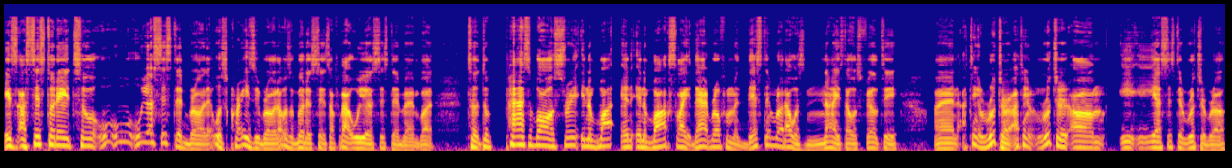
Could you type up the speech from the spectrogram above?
is assist today to who, who, who you assisted, bro? That was crazy, bro. That was a good assist. I forgot who you assisted, man. But to to pass the ball straight in the box in, in the box like that, bro, from a distance, bro, that was nice. That was filthy and I think Rutter, I think Rutter, um, he, he assisted Rutter, bro.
